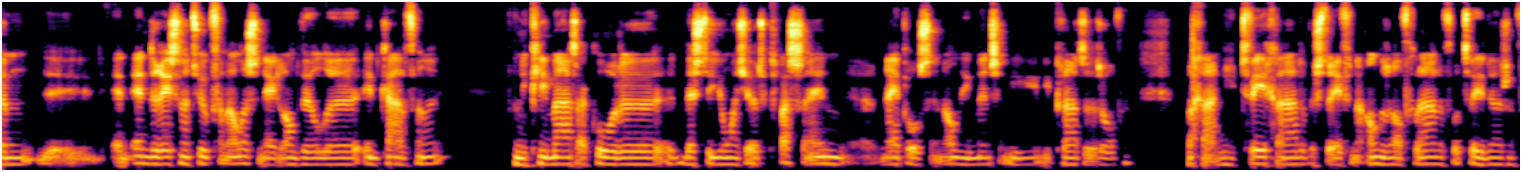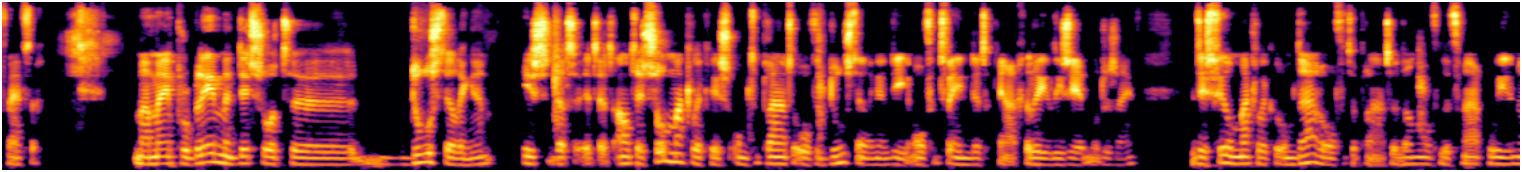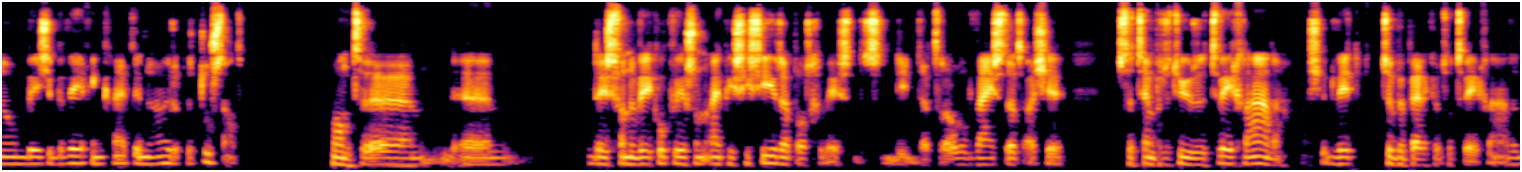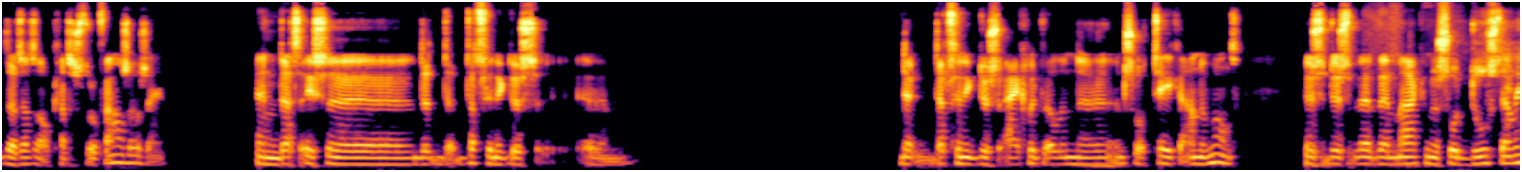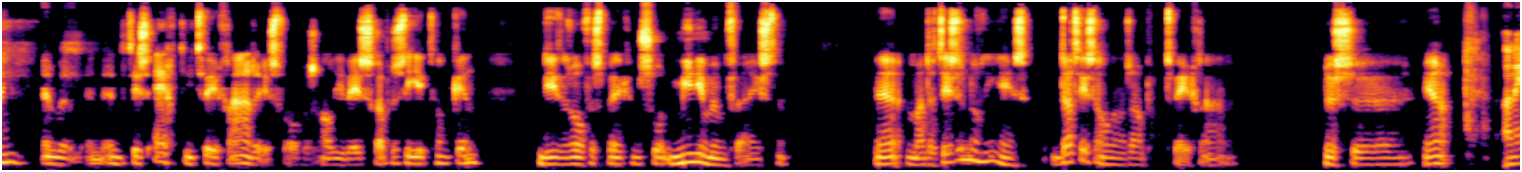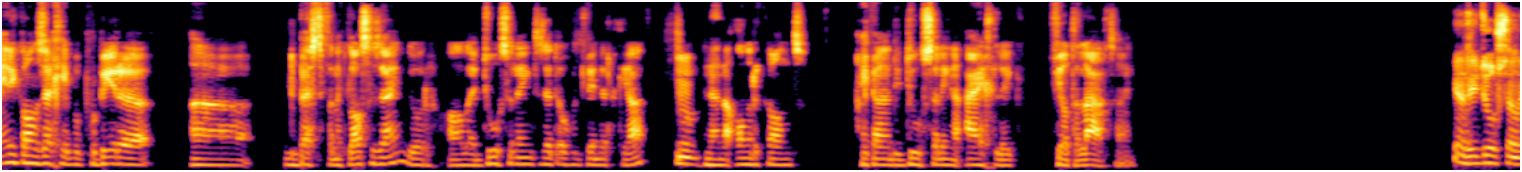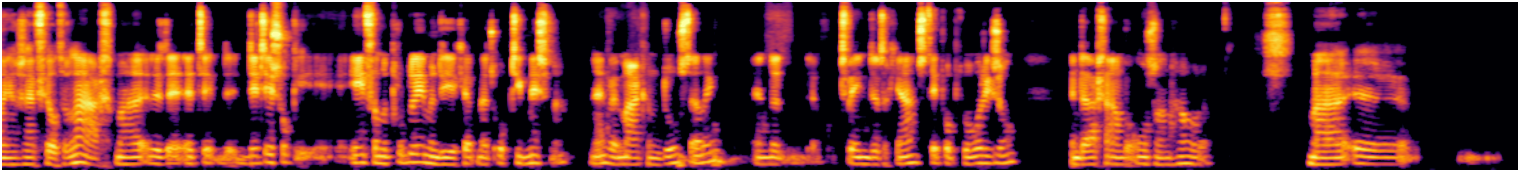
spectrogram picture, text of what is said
en, en er is natuurlijk van alles. Nederland wil uh, in het kader van, van die klimaatakkoorden het beste jongetje uit de klas zijn. Uh, Nijpels en al die mensen die, die praten erover. We gaan niet 2 graden, we streven naar anderhalf graden voor 2050. Maar mijn probleem met dit soort uh, doelstellingen is dat het, het altijd zo makkelijk is om te praten over doelstellingen die over 32 jaar gerealiseerd moeten zijn. Het is veel makkelijker om daarover te praten dan over de vraag hoe je nou een beetje beweging krijgt in de huidige toestand. Want uh, uh, er is van de week ook weer zo'n IPCC-rapport geweest. Dat, er wijst dat als, je, als de temperatuur 2 graden, als je het weet te beperken tot 2 graden, dat dat al catastrofaal zou zijn. En dat is, uh, dat, dat, vind ik dus um, dat, vind ik dus eigenlijk wel een, uh, een soort teken aan de wand. Dus, dus we, we maken een soort doelstelling. En, we, en, en het is echt, die twee graden is volgens al die wetenschappers die ik dan ken, die erover spreken, een soort minimum vereisten. Ja, maar dat is het nog niet eens. Dat is al een ramp, twee graden. Dus uh, ja. Aan de ene kant zeg je, we proberen uh, de beste van de klas te zijn door allerlei doelstellingen te zetten over 32 jaar. En aan de andere kant geef aan dat die doelstellingen eigenlijk veel te laag zijn. Ja, die doelstellingen zijn veel te laag. Maar het, dit is ook een van de problemen die ik heb met optimisme. wij maken een doelstelling en de, 32 jaar, stip op de horizon. En daar gaan we ons aan houden. Maar uh,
